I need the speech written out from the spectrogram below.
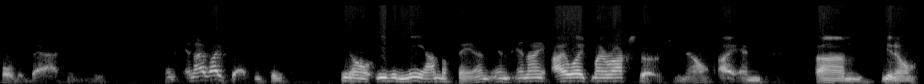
pulled it back. And, and, and I like that because, you know, even me, I'm a fan and, and I, I like my rock stars, you know, I, and, um, you know,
